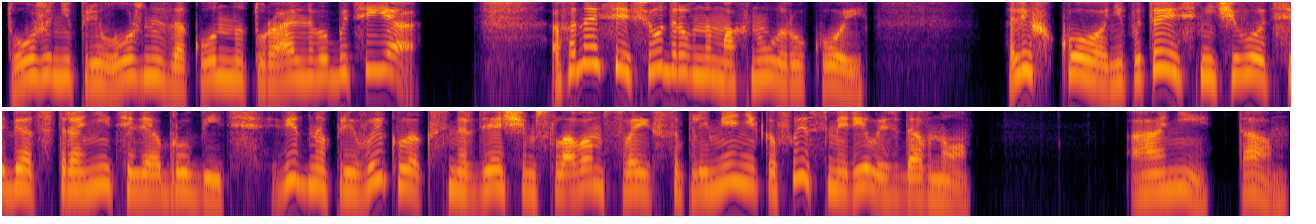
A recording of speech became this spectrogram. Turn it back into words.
Тоже непреложный закон натурального бытия. Афанасия Федоровна махнула рукой. Легко, не пытаясь ничего от себя отстранить или обрубить. Видно, привыкла к смердящим словам своих соплеменников и смирилась давно. А они там.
